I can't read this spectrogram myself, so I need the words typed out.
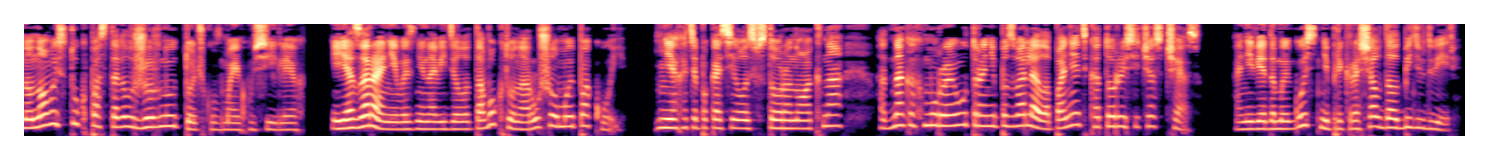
но новый стук поставил жирную точку в моих усилиях, и я заранее возненавидела того, кто нарушил мой покой. Нехотя покосилась в сторону окна, однако хмурое утро не позволяло понять, который сейчас час, а неведомый гость не прекращал долбить в дверь.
